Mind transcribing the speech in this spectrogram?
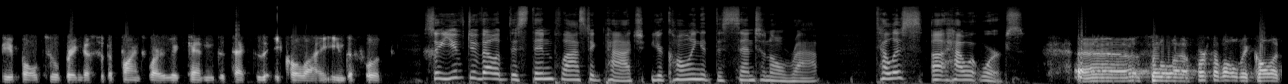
people to bring us to the point where we can detect the E. coli in the food. So you've developed this thin plastic patch. You're calling it the Sentinel Wrap. Tell us uh, how it works. Uh, so, uh, first of all, we call it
